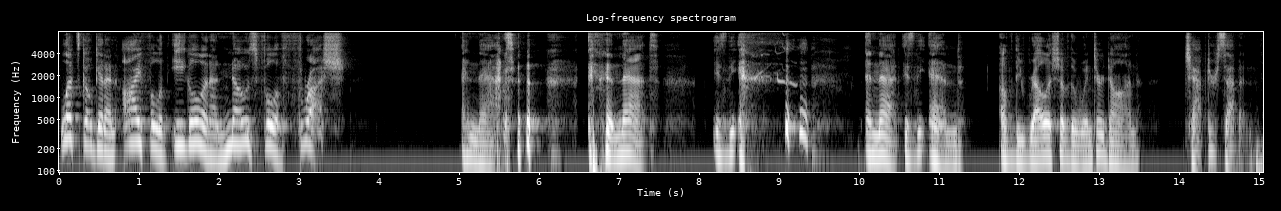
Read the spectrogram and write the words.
Let's go get an eye full of eagle and a nose full of thrush. And that, and that is the, and that is the end of the Relish of the Winter Dawn, Chapter 7.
